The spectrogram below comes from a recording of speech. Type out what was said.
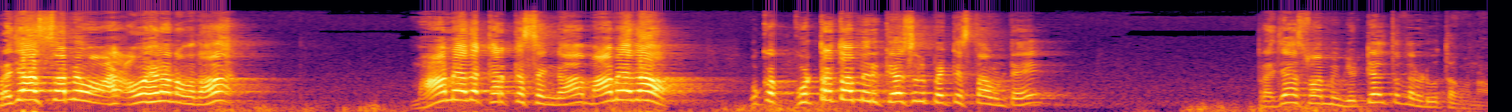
ప్రజాస్వామ్యం అవహేళన అవదా మా మీద కర్కశంగా మా మీద ఒక కుట్రతో మీరు కేసులు పెట్టిస్తా ఉంటే ప్రజాస్వామ్యం ఎట్టెళ్తుందని అడుగుతా ఉన్నాం.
